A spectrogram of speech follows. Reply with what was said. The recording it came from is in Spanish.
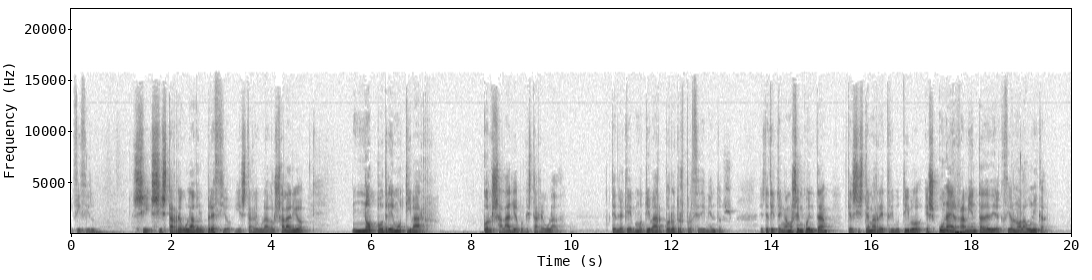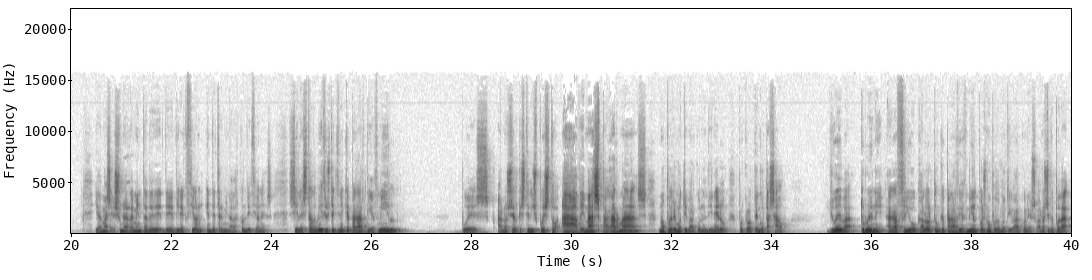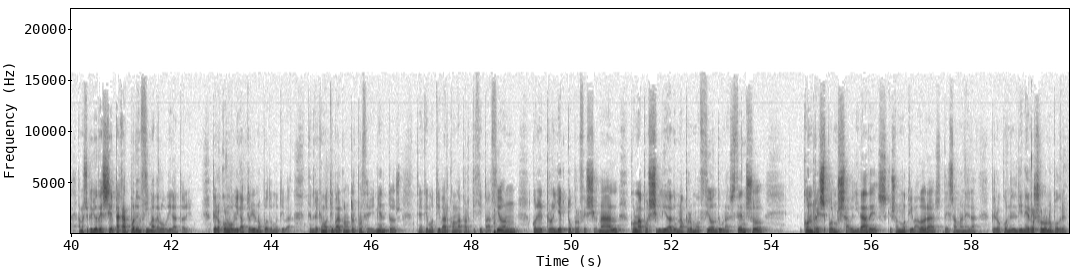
Difícil. Si, si está regulado el precio y está regulado el salario, no podré motivar con salario porque está regulado. Tendré que motivar por otros procedimientos. Es decir, tengamos en cuenta que el sistema retributivo es una herramienta de dirección, no la única. Y además es una herramienta de, dirección en determinadas condiciones. Si el Estado me dice usted tiene que pagar 10.000, pues a no ser que esté dispuesto a además pagar más, no podré motivar con el dinero, porque lo tengo tasado llueva, truene, haga frío o calor, tengo que pagar 10.000, pues no puedo motivar con eso, a no ser que pueda, a no ser que yo desee pagar por encima de lo obligatorio. Pero con lo obligatorio no puedo motivar. Tendré que motivar con otros procedimientos, tendré que motivar con la participación, con el proyecto profesional, con la posibilidad de una promoción, de un ascenso, con responsabilidades que son motivadoras de esa manera, pero con el dinero solo no podré.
